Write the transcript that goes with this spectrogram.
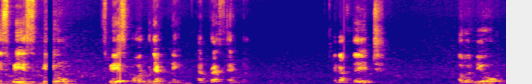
space new space our project name and press enter. And after it our new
